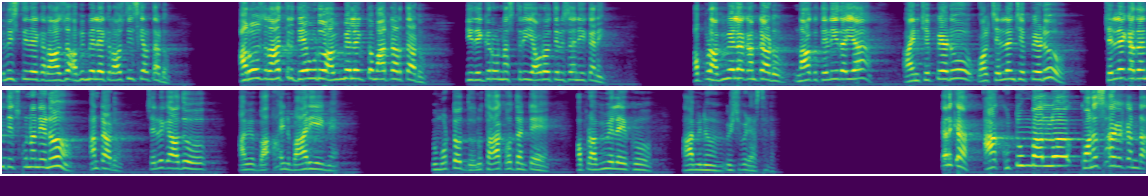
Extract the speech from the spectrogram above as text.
ఫిలిస్తీనేక రాజు అభిమేలేక రాజు తీసుకెళ్తాడు. ఆ రోజు రాత్రి దేవుడు అభిమేలేకతో మాట్లాడతాడు నీ దగ్గర ఉన్న స్త్రీ ఎవరో తెలుసా నీకని? అప్పుడు అభిమేలేక అంటాడు నాకు తెలియదయ్యా ఆయన చెప్పాడు వాళ్ళ చెల్లెని చెప్పాడు చెల్లె కదా అని తీసుకున్నా నేను అంటాడు. చెల్లి కాదు ఆమె బా ఆయన భార్య ఈమె. నువ్వు ముట్టొద్దు నువ్వు తాకొద్దు అంటే అప్పుడు అభిమేలేకు ఆమెను విడిచిపెడేస్తాడు కనుక ఆ కుటుంబాల్లో కొనసాగకుండా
